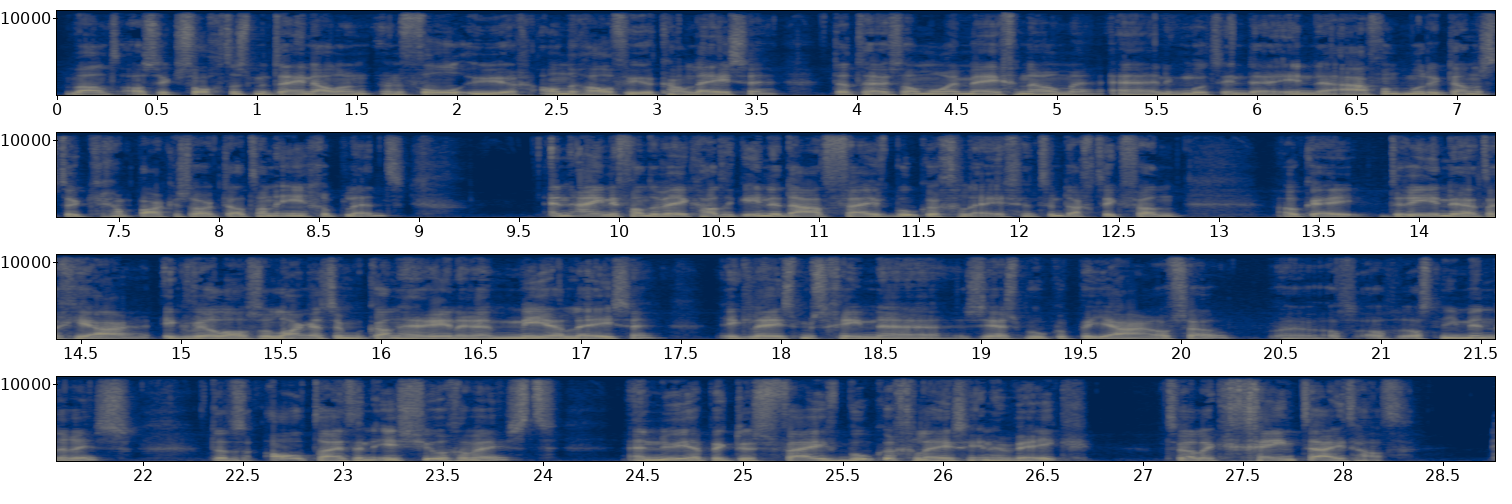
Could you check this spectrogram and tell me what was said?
Want als ik ochtends meteen al een, een vol uur, anderhalf uur kan lezen... dat heeft al mooi meegenomen. En ik moet in, de, in de avond moet ik dan een stukje gaan pakken... zo ik dat dan ingepland. En einde van de week had ik inderdaad vijf boeken gelezen. En toen dacht ik van, oké, 33 jaar. Ik wil al zo lang als ik me kan herinneren meer lezen. Ik lees misschien uh, zes boeken per jaar of zo, uh, als, als, als het niet minder is. Dat is altijd een issue geweest. En nu heb ik dus vijf boeken gelezen in een week, terwijl ik geen tijd had.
